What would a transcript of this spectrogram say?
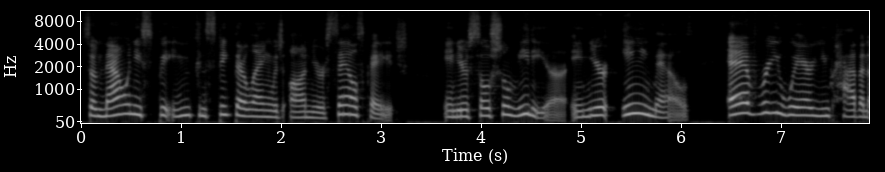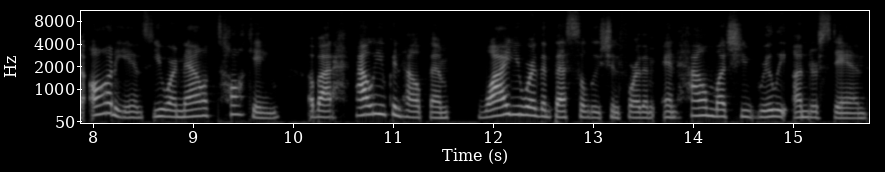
So now when you speak, you can speak their language on your mm-hmm. sales page, in your mm-hmm. social media, in your emails, everywhere you have an audience, you are now talking about how you can help them, why you are the best solution for them, and how much you really understand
